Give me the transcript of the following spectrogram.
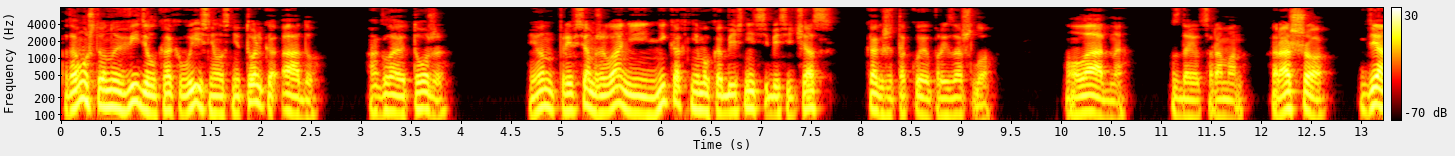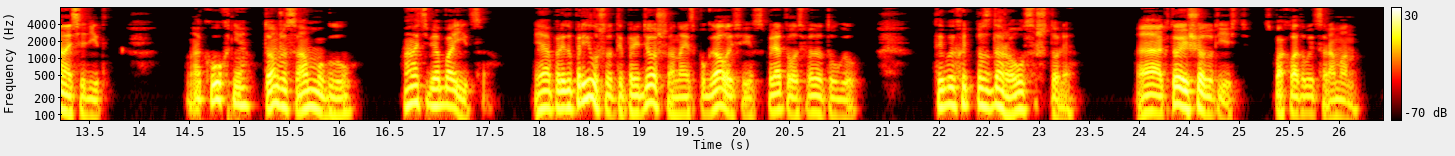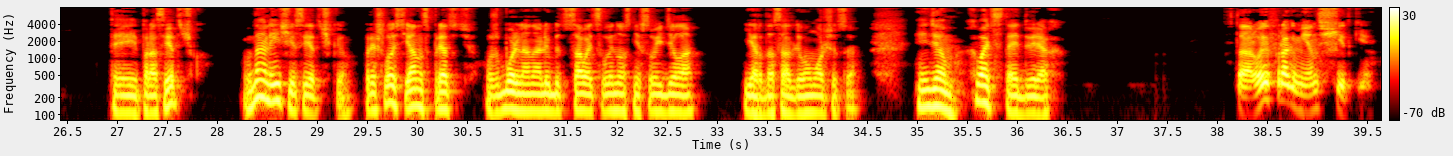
Потому что он увидел, как выяснилось, не только Аду, а Глаю тоже. И он при всем желании никак не мог объяснить себе сейчас, как же такое произошло? Ладно, сдается Роман. Хорошо. Где она сидит? На кухне, в том же самом углу. Она тебя боится. Я предупредил, что ты придешь, она испугалась и спряталась в этот угол. Ты бы хоть поздоровался, что ли? А кто еще тут есть? Спохватывается Роман. Ты про Светочку? В наличии Светочка. Пришлось Яна спрятать. Уж больно она любит совать свой нос не в свои дела. Яр досадливо морщится. Идем, хватит стоять в дверях. Второй фрагмент щитки.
